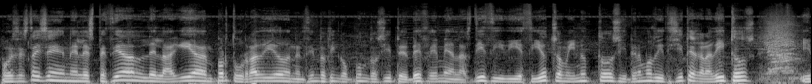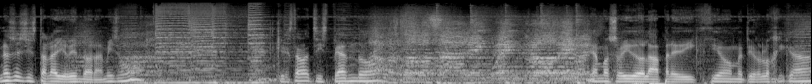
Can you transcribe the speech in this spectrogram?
Pues estáis en el especial de la guía en Portu Radio en el 105.7 de FM a las 10 y 18 minutos y tenemos 17 graditos y no sé si estará lloviendo ahora mismo, que estaba chispeando. Ya hemos oído la predicción meteorológica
